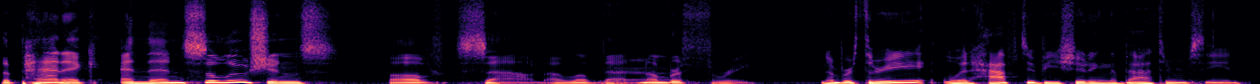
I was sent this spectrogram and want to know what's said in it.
the panic, and then solutions of sound. I love that. Yeah. Number three. Number three would have to be shooting the bathroom scene.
